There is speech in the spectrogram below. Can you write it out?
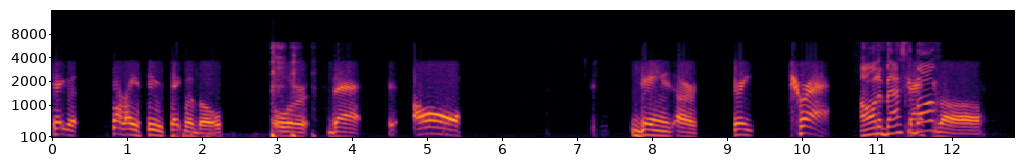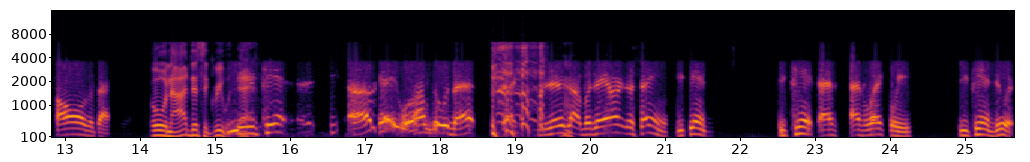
Tecmo. It's not like a Super Tecmo Bowl, or that all games are straight trash. All the basketball? Basketball, all the basketball. Oh, no, I disagree with You that. can't. Okay, well, I'm good with that. Like, not, but they aren't the same. You can't you can't as athletically, you can't do it.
